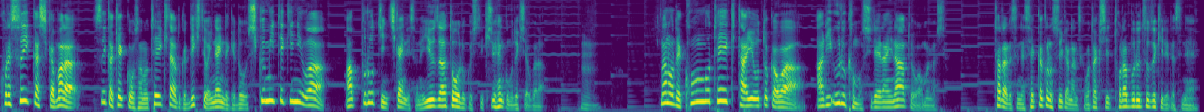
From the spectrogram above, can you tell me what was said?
これスイカしかまだ、スイカ結構その定期対応とかできてはいないんだけど、仕組み的には Apple Watch に近いんですよね。ユーザー登録して機種変更もできちゃうから。うん。なので今後定期対応とかはあり得るかもしれないなとは思いました。ただですね、せっかくのスイカなんですが、私トラブル続きでですね、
